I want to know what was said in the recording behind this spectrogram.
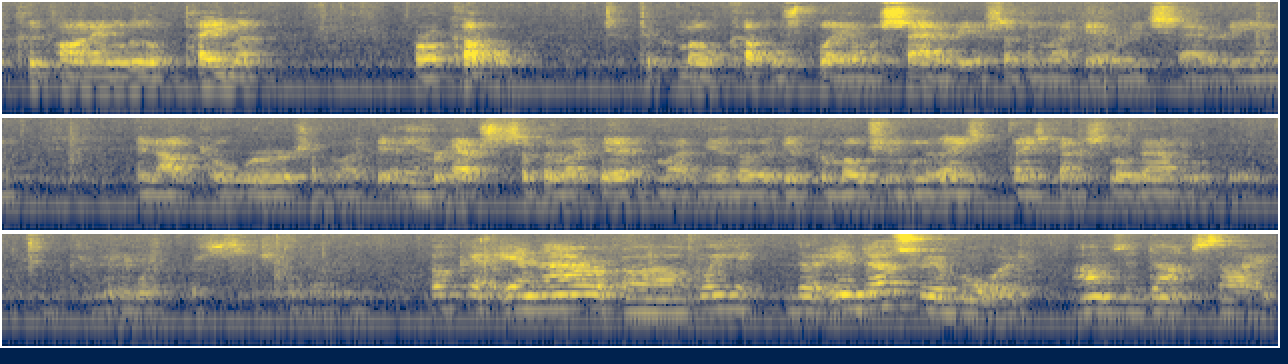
a coupon in lieu of payment for a couple, to promote couples play on a Saturday or something like that, or each Saturday in, in October or something like that. Yeah. Perhaps something like that might be another good promotion when things, things kind of slow down a little bit. Anyway, that's just what I Okay, and our, uh, we, the industrial board owns a dump site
